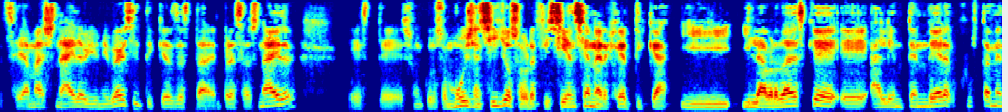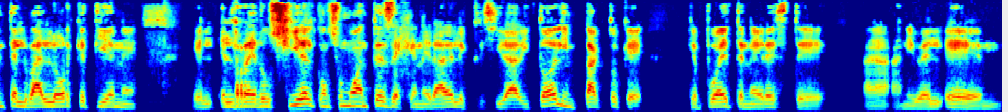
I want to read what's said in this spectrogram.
se llama Schneider University, que es de esta empresa Schneider. Este es un curso muy sencillo sobre eficiencia energética y, y la verdad es que eh, al entender justamente el valor que tiene el, reducir el consumo antes de generar electricidad y todo el impacto que, puede tener este a, nivel, em,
